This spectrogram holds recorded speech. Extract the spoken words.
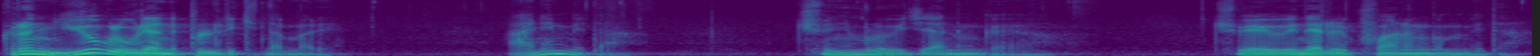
그런 유혹을 우리한테 불러일으킨단 말이에요. 아닙니다. 주님을 의지하는 거예요. 주의 은혜를 구하는 겁니다.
